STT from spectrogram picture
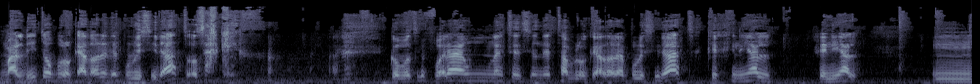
malditos bloqueadores de publicidad. O sea, que como si fuera una extensión de esta bloqueadora de publicidad. Que genial, genial. Mm,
